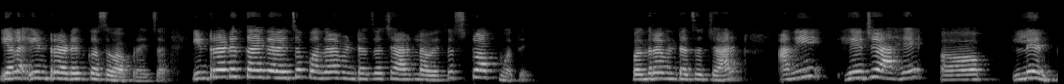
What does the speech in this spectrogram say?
याला इंट्राडेत कसं वापरायचं? इंट्राडेत काय करायचं? पंधरा मिनिटाचा चार्ट लावायचा स्टॉकमध्ये. पंधरा मिनिटाचा चार्ट आणि हे जे आहे लेंथ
